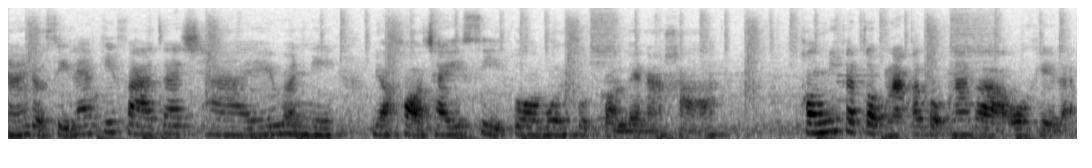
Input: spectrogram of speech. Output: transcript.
นะ เดี๋ยวสีแรกที่ฟ้าจะใช้วันนี้ เดี๋ยวขอใช้สีตัวบนสุดก่อนเลยนะคะเขามีกระจกนะกระจกน่าจะโอเคแหละ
